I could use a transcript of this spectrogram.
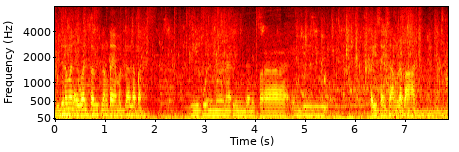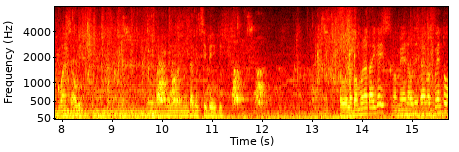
Dito naman ay a week lang tayo maglalaba. Iipunin muna natin yung damit para hindi pa isa-isa ang labahan. Once a week. May marami damit si baby. So laban muna tayo guys. Mamaya na ulit tayo magkwento.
